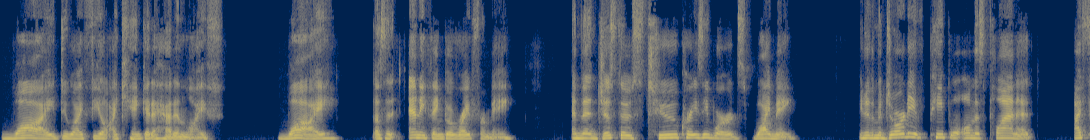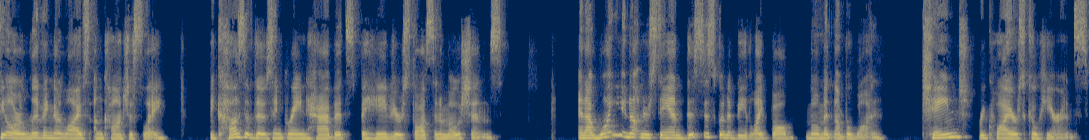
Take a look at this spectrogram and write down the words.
Why do I feel I can't get ahead in life? Why doesn't anything go right for me? And then just those two crazy words, why me? You know, the majority of people on this planet, I feel, are living their lives unconsciously because of those ingrained habits, behaviors, thoughts, and emotions. And I want you to understand this is going to be light bulb moment number one. Change requires coherence.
